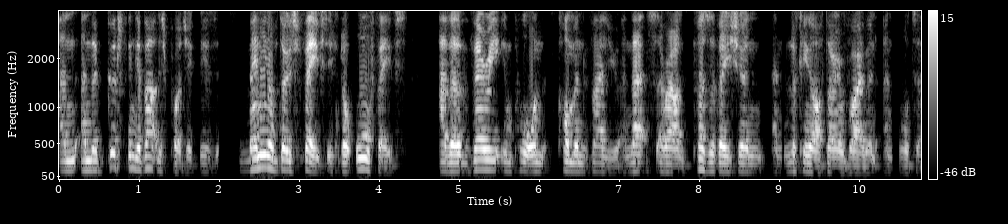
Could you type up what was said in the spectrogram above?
And and the good thing about this project is many of those faiths, if not all faiths, have a very important common value, and that's around preservation and looking after our environment and water.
